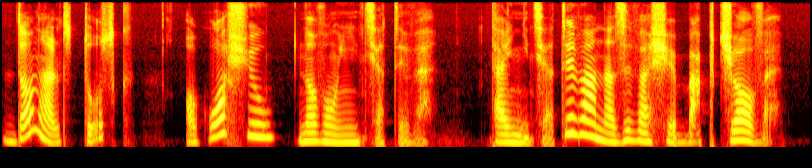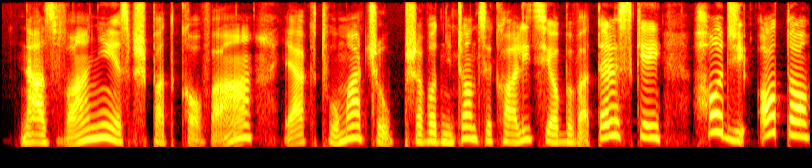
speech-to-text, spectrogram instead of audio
Donald Tusk ogłosił nową inicjatywę. Ta inicjatywa nazywa się Babciowe. Nazwa nie jest przypadkowa. Jak tłumaczył przewodniczący Koalicji Obywatelskiej, chodzi o to,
